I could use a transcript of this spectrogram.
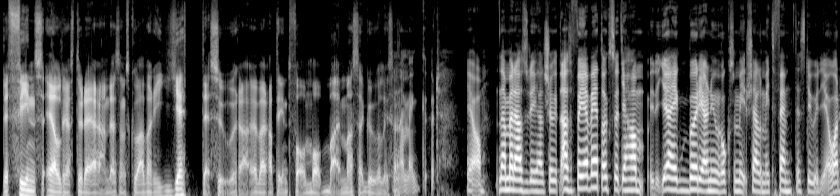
det finns äldre studerande som skulle ha varit jättesura över att inte få mobba en massa gulisar. Nej men gud. Ja, nej men alltså det är helt sjukt. Alltså för jag vet också att jag, har, jag börjar nu också själv mitt femte studieår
